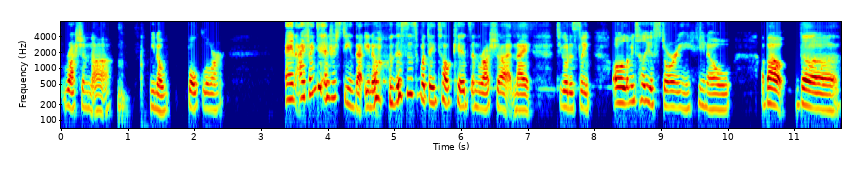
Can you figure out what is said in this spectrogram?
Russian, uh, you know, folklore, and I find it interesting that you know this is what they tell kids in Russia at night to go to sleep. Oh, let me tell you a story. You know, about the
